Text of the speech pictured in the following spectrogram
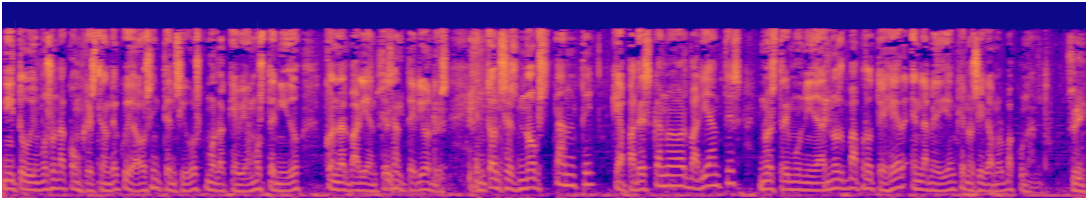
ni tuvimos una congestión de cuidados intensivos como la que habíamos tenido con las variantes anteriores. Entonces, no obstante que aparezcan nuevas variantes, nuestra inmunidad nos va a proteger en la medida en que nos sigamos vacunando. Sí.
